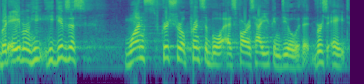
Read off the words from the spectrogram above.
but Abram, he, he gives us one scriptural principle as far as how you can deal with it. Verse 8.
